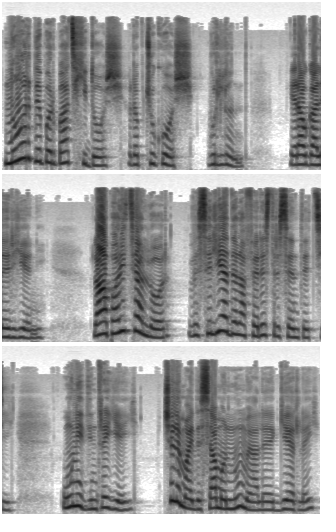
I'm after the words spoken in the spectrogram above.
nori de bărbați hidoși, răpciugoși, urlând. Erau galerienii. La apariția lor, veselia de la ferestre se înteții. Unii dintre ei, cele mai de seamă nume ale gherlei,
